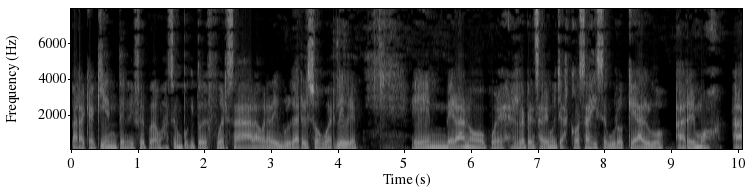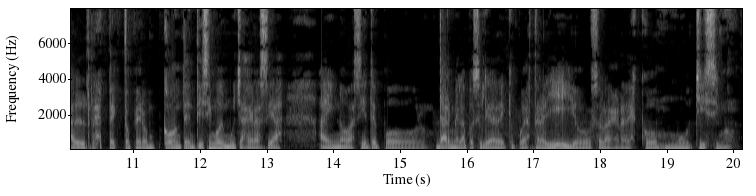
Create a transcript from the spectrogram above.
para que aquí en Tenerife podamos hacer un poquito de fuerza a la hora de divulgar el software libre. En verano pues repensaré muchas cosas y seguro que algo haremos al respecto, pero contentísimo y muchas gracias a Innova 7 por darme la posibilidad de que pueda estar allí y yo se lo agradezco muchísimo.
